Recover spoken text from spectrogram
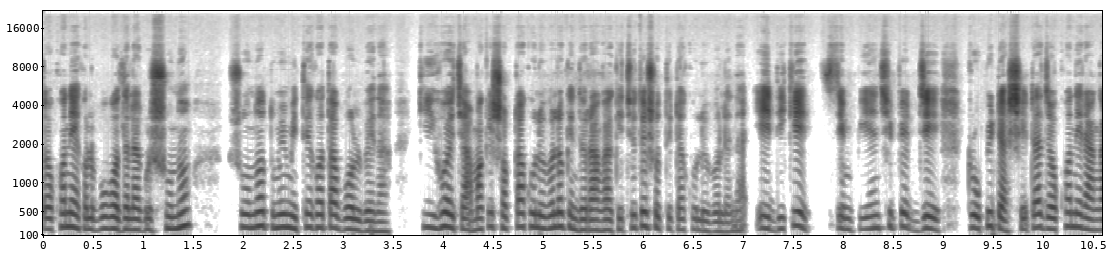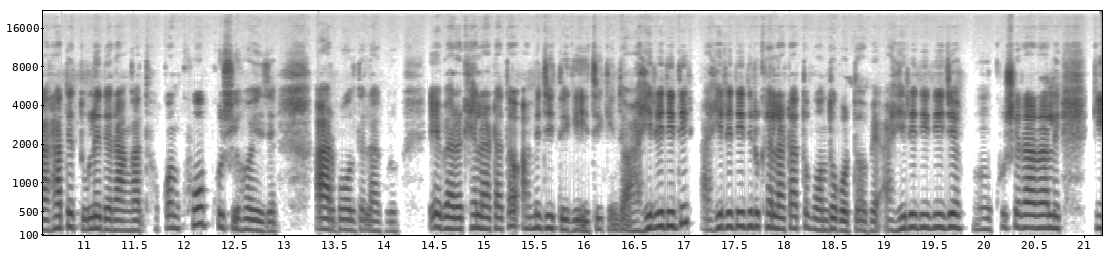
তখনই একলব্য বলতে লাগল, শুনো শুনো, তুমি মিথ্যে কথা বলবে না। কি হয়েছে? আমাকে সবটা খুলে বলো, কিন্তু রাঙ্গা কিছুতে সত্যিটা খুলে বলে না। এদিকে চ্যাম্পিয়নশিপের যে ট্রফিটা সেটা যখনই রাঙ্গার হাতে তুলে দেয় রাঙ্গা তখন খুব খুশি হয়ে যায়। আর বলতে লাগল এবারে খেলাটা তো আমি জিতে গিয়েছি, কিন্তু আহিরে দিদির আহিরে দিদির খেলাটা তো বন্ধ করতে হবে। আহিরে দিদি যে মুখোশের আড়ালে কি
